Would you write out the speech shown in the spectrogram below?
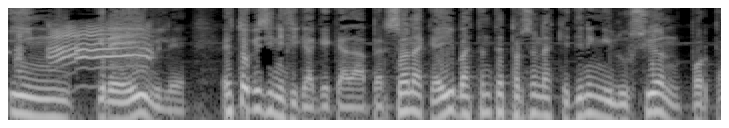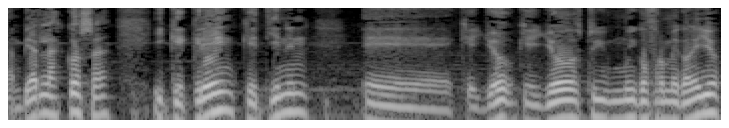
increíble. ¿Esto qué significa? Que cada persona, que hay bastantes personas que tienen ilusión por cambiar las cosas y que creen que tienen, eh, que yo que yo estoy muy conforme con ello,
